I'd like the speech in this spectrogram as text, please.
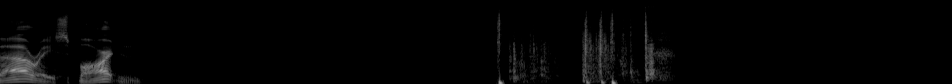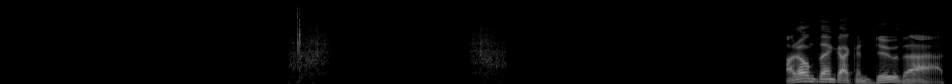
Very Spartan. I don't think I can do that.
